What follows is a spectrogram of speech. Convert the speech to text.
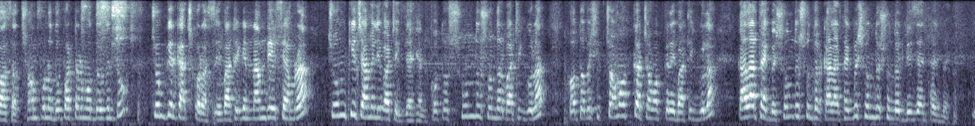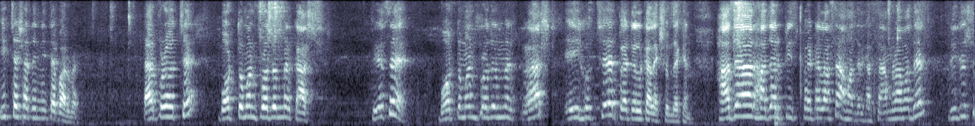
পাঁচ হাত। সম্পূর্ণ দোপাট্টার মধ্যেও কিন্তু চুমকির কাজ করা আছে। এই বাটিকের নাম দিয়েছি আমরা চুমকি চামেলি বাটিক। দেখেন, কত সুন্দর সুন্দর বাটিকগুলা, কত বেশি চমৎকার চমৎকার এই বাটিকগুলা। কালার থাকবে সুন্দর সুন্দর কালার থাকবে, সুন্দর সুন্দর ডিজাইন থাকবে। ইচ্ছা সাথে নিতে পারবেন। তারপরে হচ্ছে বর্তমান প্রজন্মের কাশ ঠিক আছে? বর্তমান প্রজন্মের ক্রাশ এই হচ্ছে প্যাটেল কালেকশন দেখেন। হাজার হাজার পিস প্যাটেল আছে আমাদের কাছে। আমরা আমাদের নিজস্ব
